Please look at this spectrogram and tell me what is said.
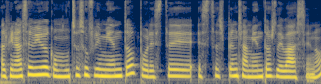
Al final se vive con mucho sufrimiento por este, estos pensamientos de base, ¿no?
